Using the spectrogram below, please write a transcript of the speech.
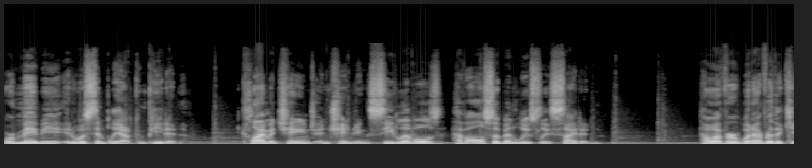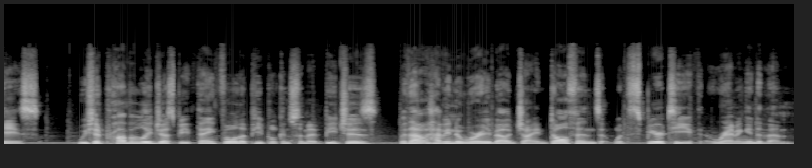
or maybe it was simply outcompeted. Climate change and changing sea levels have also been loosely cited. However, whatever the case, we should probably just be thankful that people can swim at beaches without having to worry about giant dolphins with spear teeth ramming into them.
